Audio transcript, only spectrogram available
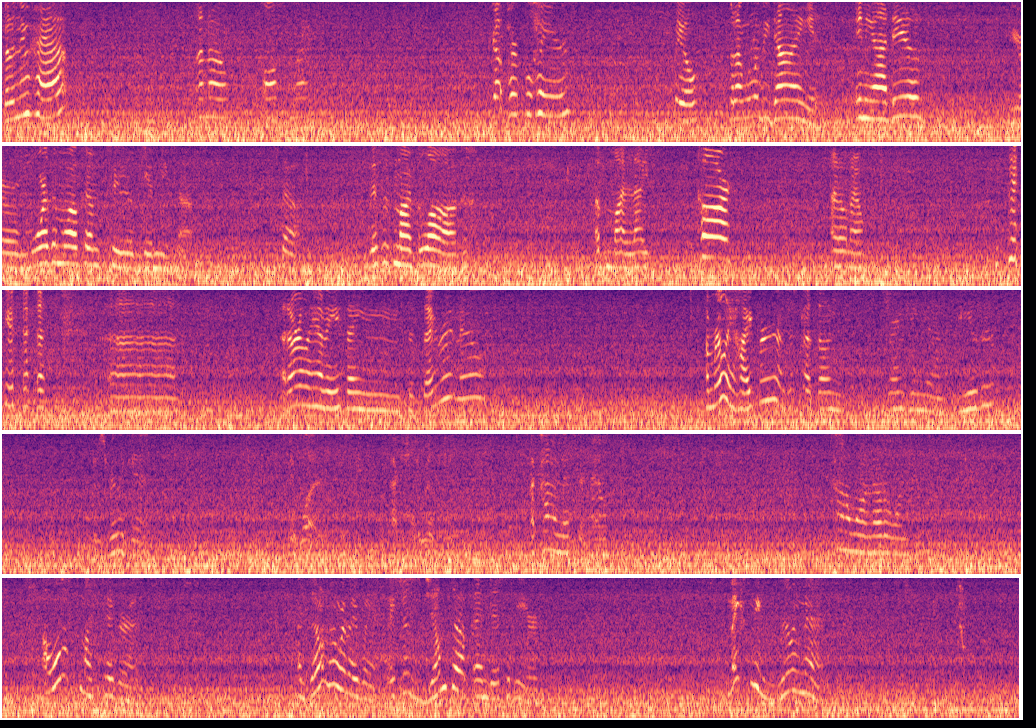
Got a new hat. I know, it's awesome, right? Purple hair. Still, but I'm gonna be dyeing it. Any ideas? You're more than welcome to give me some. So, this is my vlog of my life. Car. I don't know. uh, I don't really have anything to say right now. I'm really hyper. I just got done drinking uh, Yoo-Hoo. It was really good. It was actually really good. I kind of miss it now. I kind of want another one. I lost my cigarettes. I don't know where they went. They just jumped up and disappeared. makes me really mad.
